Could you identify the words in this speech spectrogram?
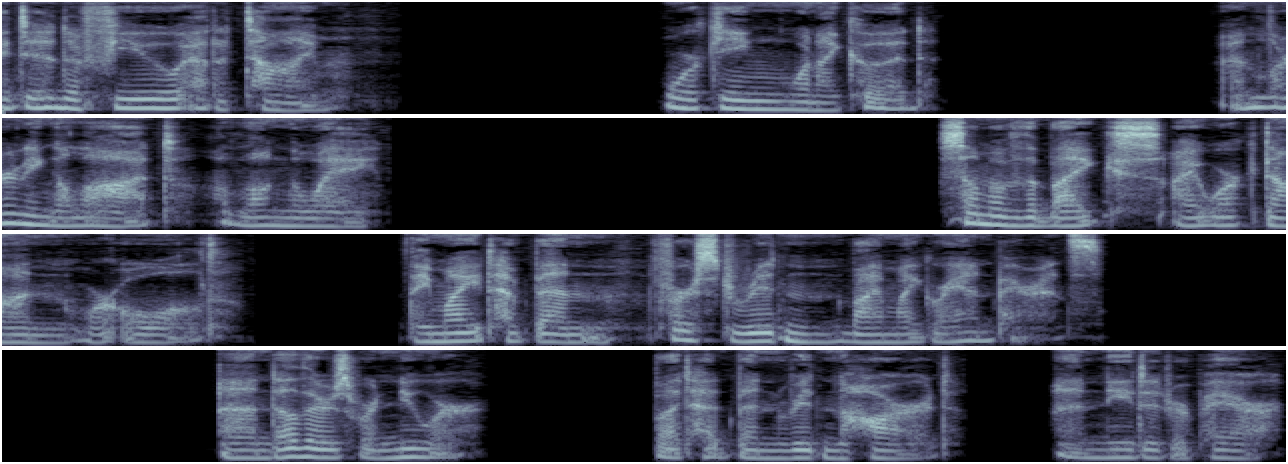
I did a few at a time, working when I could, and learning a lot along the way. Some of the bikes I worked on were old. They might have been first ridden by my grandparents. And others were newer but had been ridden hard and needed repair.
